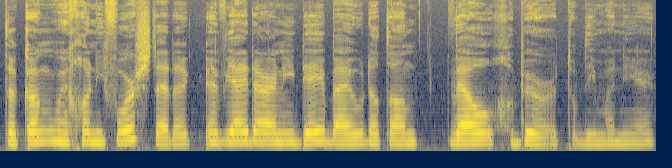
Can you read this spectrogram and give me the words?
dan kan ik me gewoon niet voorstellen. Heb jij daar een idee bij hoe dat dan wel gebeurt op die manier?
